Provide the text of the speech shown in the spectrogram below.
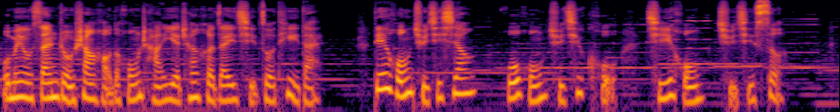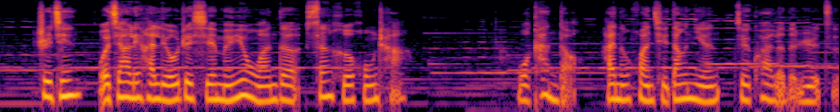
我们用三种上好的红茶叶掺合在一起做替代：滇红取其香，湖红取其苦，祁红取其涩。至今我家里还留着些没用完的三盒红茶，我看到还能唤起当年最快乐的日子。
